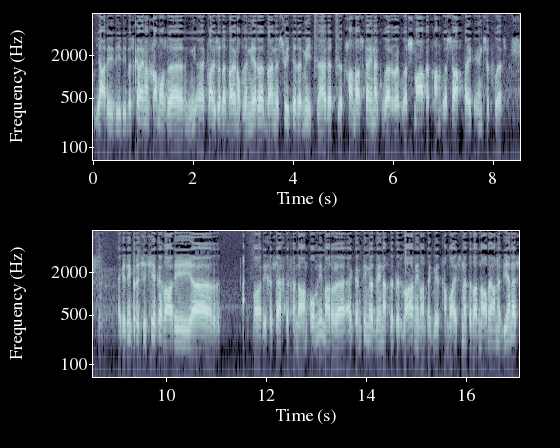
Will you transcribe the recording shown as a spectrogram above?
ja, die die die beskrywing gaan ons 'n uh, closer the bone of the nearer bone, the sweeter the meat. Nou dit dit gaan waarskynlik oor oor smaak, dit gaan oor sagtheid ensovoorts. Ek is nie presies seker waar die uh waar die gesegde vandaan kom nie, maar uh, ek dink nie noodwendig dit is waar nie, want ek weet van baie snitte wat naby aan 'n been is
